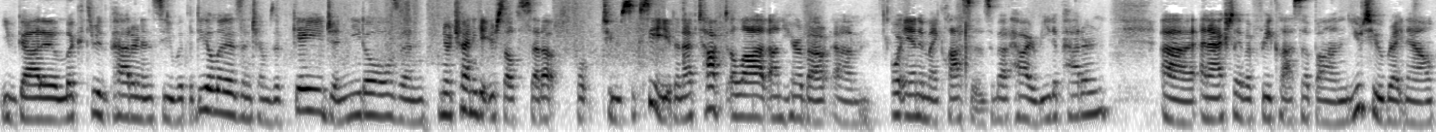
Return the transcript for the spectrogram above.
you've got to look through the pattern and see what the deal is in terms of gauge and needles and you know trying to get yourself set up for, to succeed and i've talked a lot on here about um, or and in my classes about how i read a pattern uh, and i actually have a free class up on youtube right now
